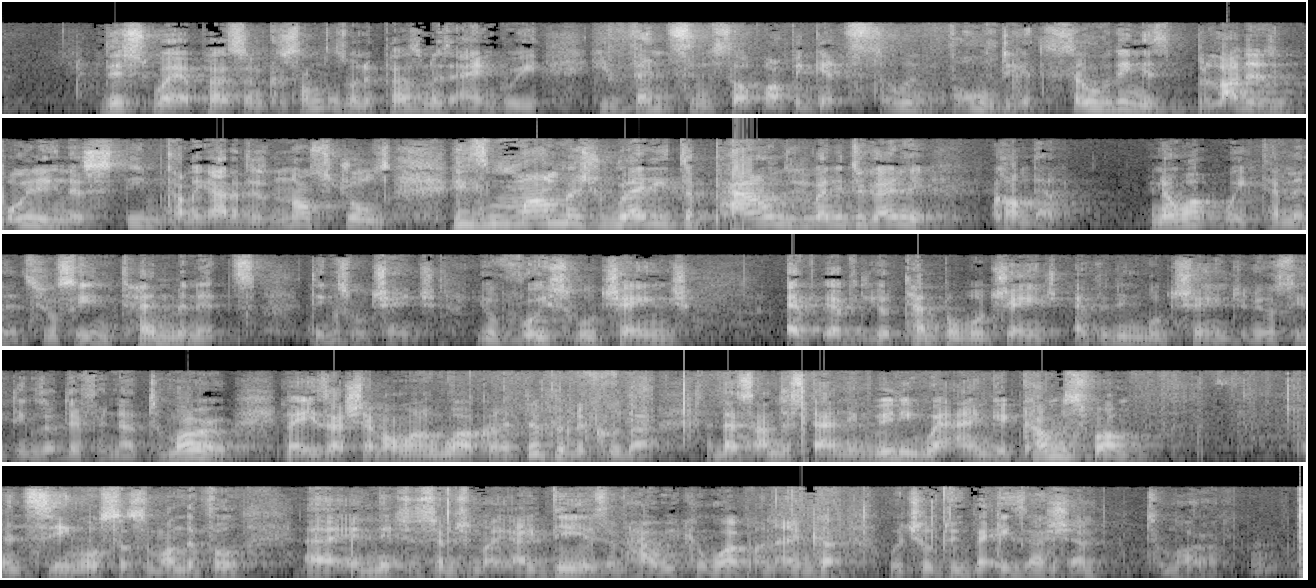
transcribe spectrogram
This way, a person, because sometimes when a person is angry, he vents himself up, he gets so involved, he gets so thing, his blood is boiling, there's steam coming out of his nostrils, his mum is ready to pound, he's ready to go anything. Calm down. You know what? Wait 10 minutes. You'll see in 10 minutes, things will change. Your voice will change, every, every, your temper will change, everything will change, and you'll see things are different. Now, tomorrow, Be'ez Hashem, I want to work on a different Nakuda, and that's understanding really where anger comes from and seeing also some wonderful uh, ideas of how we can work on anger, which we'll do Be'ez Hashem tomorrow.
